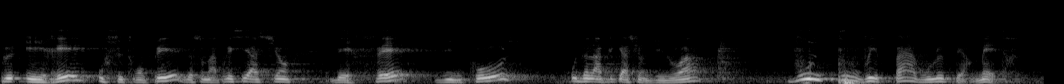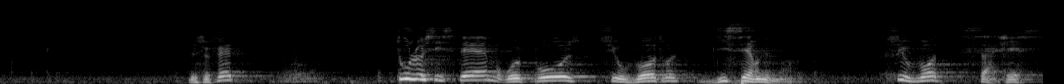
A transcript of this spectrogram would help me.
peut errer ou se tromper de son appréciation des faits d'une cause ou dans l'application d'une loi, vous ne pouvez pas vous le permettre. De ce fait, tout le système repose sur votre discernement, sur votre sagesse,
